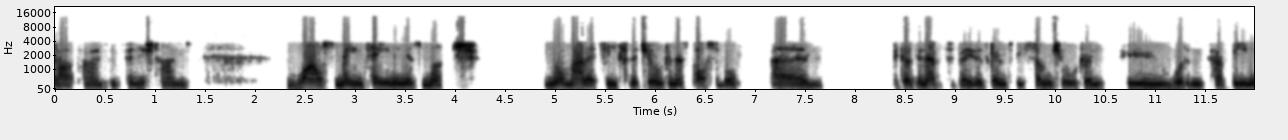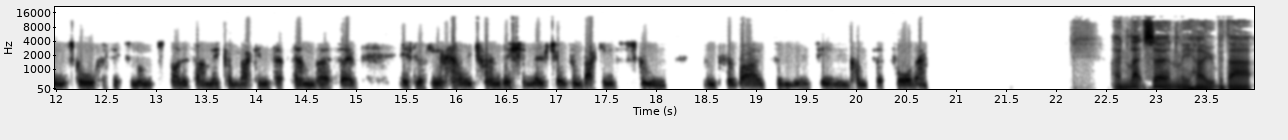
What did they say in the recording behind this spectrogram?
start times and finish times, whilst maintaining as much normality for the children as possible. Um, because inevitably there's going to be some children who wouldn't have been in school for six months by the time they come back in September. So it's looking at how we transition those children back into school and provide some routine and comfort for them. And let's certainly hope that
